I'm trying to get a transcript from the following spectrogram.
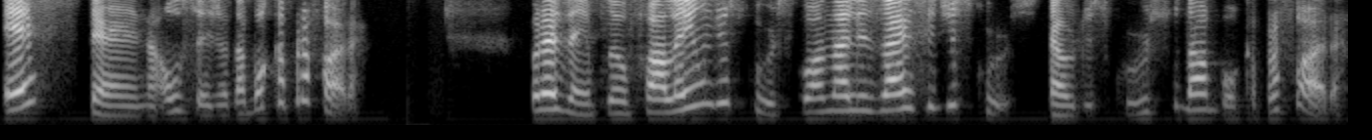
externa, ou seja, da boca para fora. Por exemplo, eu falei um discurso, vou analisar esse discurso. É o discurso da boca para fora.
